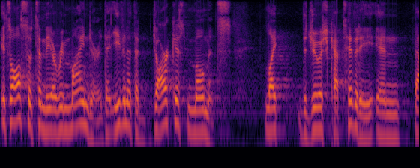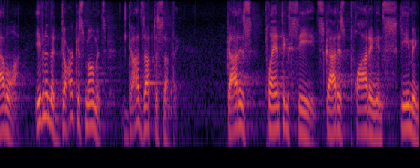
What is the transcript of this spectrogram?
It's also, to me, a reminder that even at the darkest moments, like the Jewish captivity in Babylon, even in the darkest moments, God's up to something. God is planting seeds, God is plotting and scheming,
